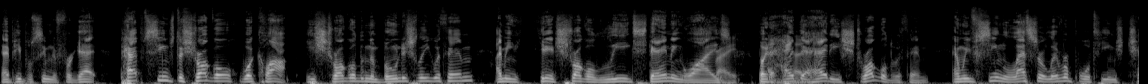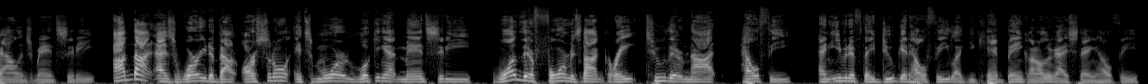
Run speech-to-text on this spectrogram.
that people seem to forget. Pep seems to struggle with Klopp. He struggled in the Bundesliga with him. I mean, he didn't struggle league standing wise, Right. but Head to head to head. head, he struggled with him. And we've seen lesser Liverpool teams challenge Man City. I'm not as worried about Arsenal. It's more looking at Man City. One, their form is not great. Two, they're not healthy. And even if they do get healthy, like you can't bank on other guys staying healthy.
